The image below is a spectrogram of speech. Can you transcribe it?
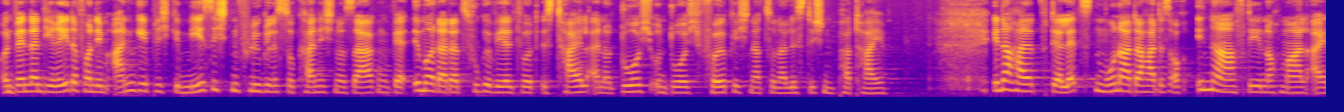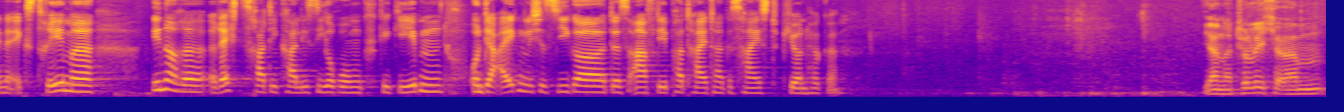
Und wenn dann die Rede von dem angeblich gemäßigten Flügel ist, so kann ich nur sagen, wer immer da dazugewählt wird, ist Teil einer durch und durch völkisch-nationalistischen Partei. Innerhalb der letzten Monate hat es auch in der AfD noch mal eine extreme innere Rechtsradikalisierung gegeben. Und der eigentliche Sieger des AfD-Parteitages heißt Björn Höcke. Ja, natürlich ähm,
